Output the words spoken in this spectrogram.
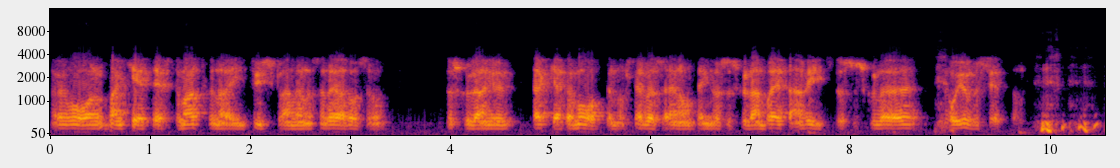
det var en bankett efter matcherna i Tyskland eller sådär då, så, så skulle han ju tacka för maten och ställa sig någonting och så skulle han berätta en vits och så skulle jag översätta.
